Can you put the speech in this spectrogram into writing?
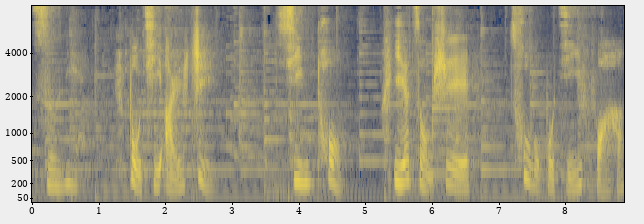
思念不期而至，心痛也总是猝不及防。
